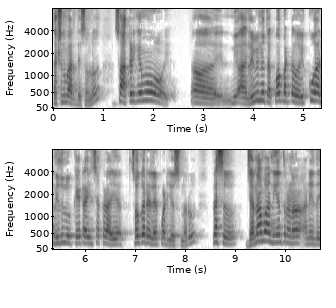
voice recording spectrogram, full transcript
దక్షిణ భారతదేశంలో. సో అక్కడికేమో రెవెన్యూ తక్కువ బట్ ఎక్కువ నిధులు కేటాయించి అక్కడ సౌకర్యాలు ఏర్పాటు చేస్తున్నారు. ప్లస్ జనాభా నియంత్రణ అనేది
